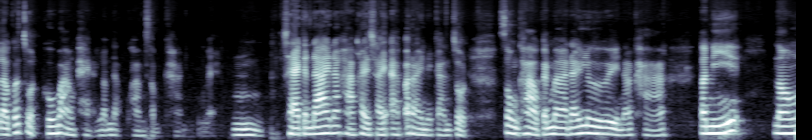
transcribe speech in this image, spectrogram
แล้วก็จดเพื่อวางแผนลำดับความสำคัญไหมแชร์กันได้นะคะ ใครใช้แอปอะไรในการจดส่งข่าวกันมาได้เลยนะคะ ตอนนี้ น้อง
